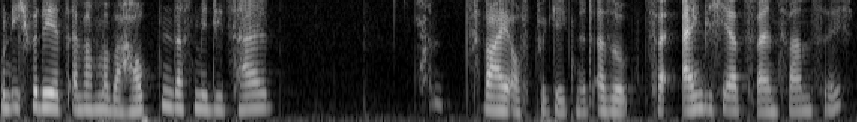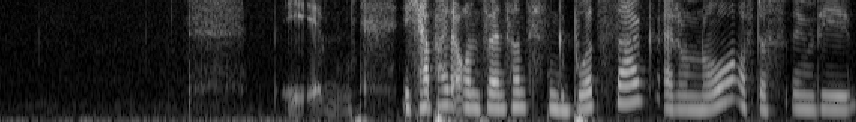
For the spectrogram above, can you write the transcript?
und ich würde jetzt einfach mal behaupten, dass mir die Zahl zwei oft begegnet. Also zwei, eigentlich eher 22. Ich habe halt auch am 22. Geburtstag, I don't know, ob das irgendwie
